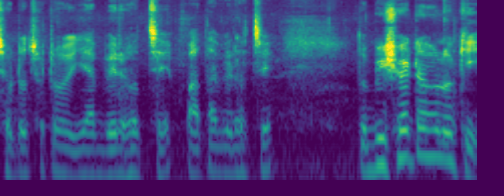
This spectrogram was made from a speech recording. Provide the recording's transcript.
ছোট ছোট ইয়া বের হচ্ছে, পাতা বের হচ্ছে। তো বিষয়টা হলো কি,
